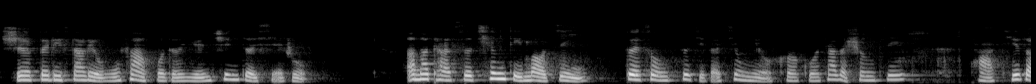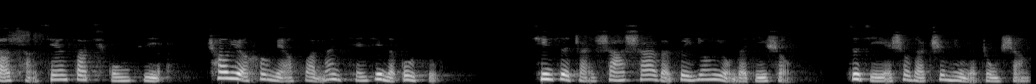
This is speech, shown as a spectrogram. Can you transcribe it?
使贝利萨留无法获得援军的协助。阿马塔斯轻敌冒进，断送自己的性命和国家的生机。他提早抢先发起攻击，超越后面缓慢前进的部族，亲自斩杀十二个最英勇的敌手，自己也受到致命的重伤。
